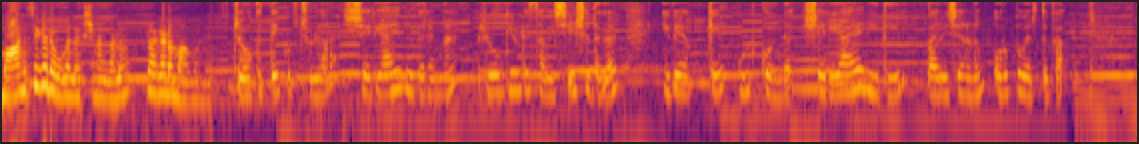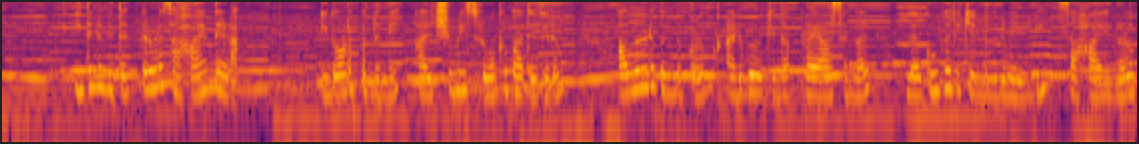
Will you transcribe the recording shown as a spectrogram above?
മാനസിക രോഗലക്ഷണങ്ങളും പ്രകടമാകുന്നു. രോഗത്തെക്കുറിച്ചുള്ള ശരിയായ വിവരങ്ങൾ രോഗിയുടെ സവിശേഷതകൾ ഇവയൊക്കെ ഉൾക്കൊണ്ട് ശരിയായ രീതിയിൽ പരിചരണം ഉറപ്പുവരുത്തുക. ഇതിന് വിദഗ്ധരുടെ സഹായം നേടാം. ഇതോടൊപ്പം തന്നെ അൽഷിമീസ് രോഗബാധിതരും അവരുടെ ബന്ധുക്കളും അനുഭവിക്കുന്ന പ്രയാസങ്ങൾ ലഘൂകരിക്കുന്നതിന് വേണ്ടി സഹായങ്ങളും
